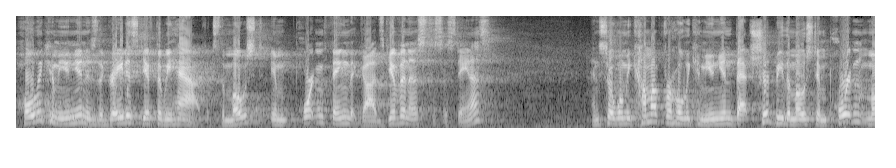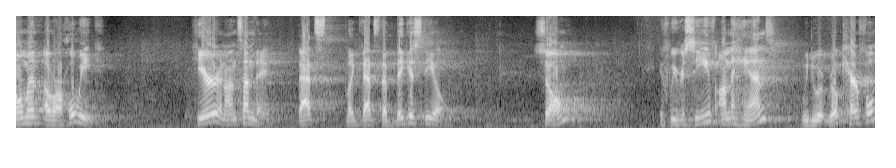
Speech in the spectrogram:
Holy Communion is the greatest gift that we have. It's the most important thing that God's given us to sustain us. And so when we come up for Holy Communion, that should be the most important moment of our whole week. Here and on Sunday. That's like that's the biggest deal. So, if we receive on the hand, we do it real careful,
